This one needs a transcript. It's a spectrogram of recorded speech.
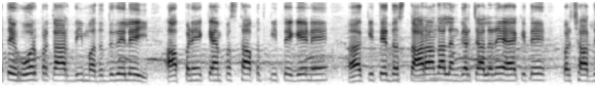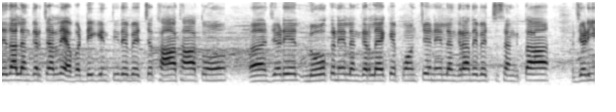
ਅਤੇ ਹੋਰ ਪ੍ਰਕਾਰ ਦੀ ਮਦਦ ਦੇ ਲਈ ਆਪਣੇ ਕੈਂਪ ਸਥਾਪਿਤ ਕੀਤੇ ਗਏ ਨੇ। ਕਿਤੇ ਦਸਤਾਰਾਂ ਦਾ ਲੰਗਰ ਚੱਲ ਰਿਹਾ ਹੈ, ਕਿਤੇ ਪ੍ਰਸ਼ਾਦੇ ਦਾ ਲੰਗਰ ਚੱਲ ਰਿਹਾ। ਵੱਡੀ ਗਿਣਤੀ ਦੇ ਵਿੱਚ ਥਾਂ ਥਾਂ ਤੋਂ ਜਿਹੜੇ ਲੋਕ ਨੇ ਲੰਗਰ ਲੈ ਕੇ ਪਹੁੰਚੇ ਨੇ। ਲੰਗਰਾਂ ਦੇ ਵਿੱਚ ਸੰਗਤਾਂ ਜਿਹੜੀਆਂ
